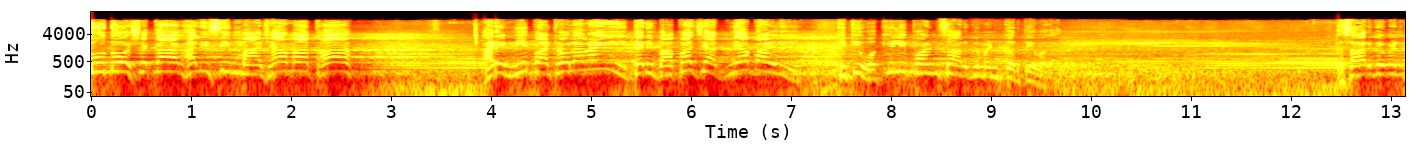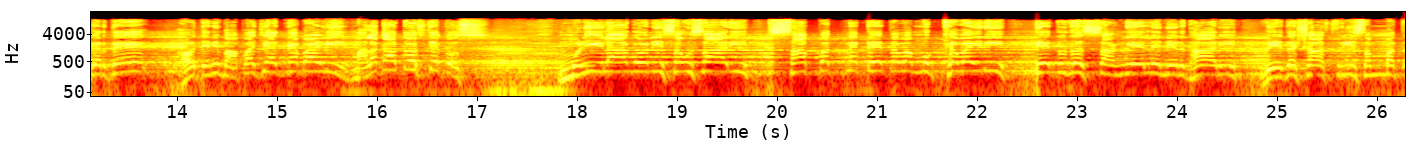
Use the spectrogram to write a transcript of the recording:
तू दोष का घालीसी माझ्या माथा? अरे मी पाठवला नाही तरी बापाची आज्ञा पाळली. किती वकिली पॉइंटचं आर्ग्युमेंट करते बघा. कसं आर्ग्युमेंट करते? अहो त्यांनी बापाची आज्ञा पाळली. मला का दोष देतोस? मुळी लागोनी संसारी सापत्न ते तव मुख्य वैरी ते तुझ सांगेल निर्धारी वेदशास्त्री संमत.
